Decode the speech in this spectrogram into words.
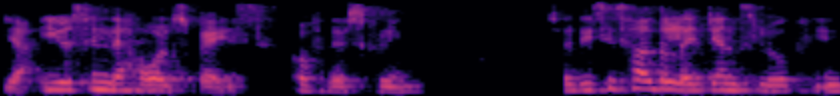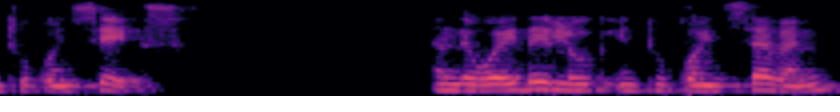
yeah, using the whole space of the screen. So this is how the legends look in 2.6. And the way they look in 2.7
